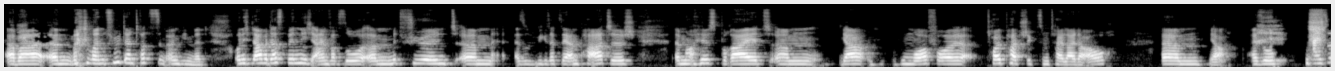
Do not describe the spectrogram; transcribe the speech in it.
Aber ähm, man fühlt dann trotzdem irgendwie mit. Und ich glaube, das bin ich einfach so ähm, mitfühlend, ähm, also wie gesagt, sehr empathisch, ähm, hilfsbereit, ähm, ja, humorvoll, tollpatschig zum Teil leider auch. Ähm, ja, also. Also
